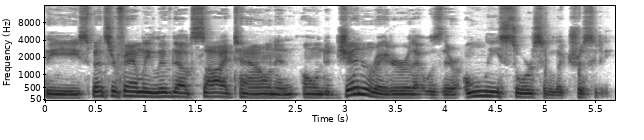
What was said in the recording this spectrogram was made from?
The Spencer family lived outside town and owned a generator that was their only source of electricity.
